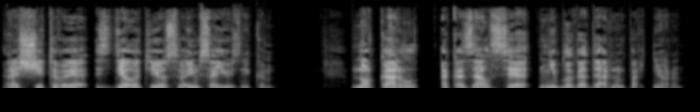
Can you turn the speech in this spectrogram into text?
рассчитывая сделать ее своим союзником. Но Карл оказался неблагодарным партнером.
